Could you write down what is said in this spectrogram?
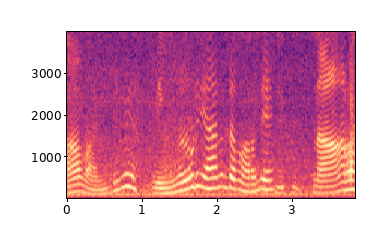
ആ വണ്ടി നിങ്ങളോട് ഞാനെന്താ പറഞ്ഞേ? നാളെ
